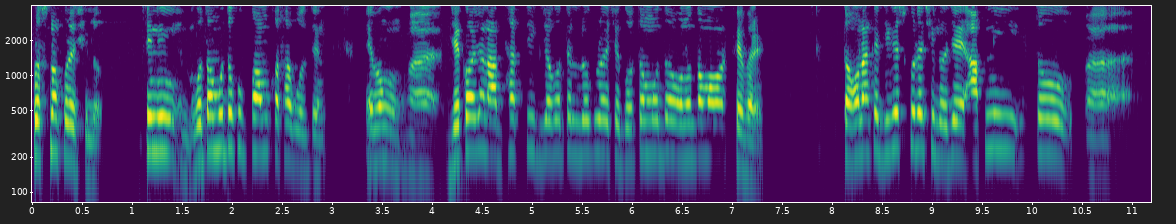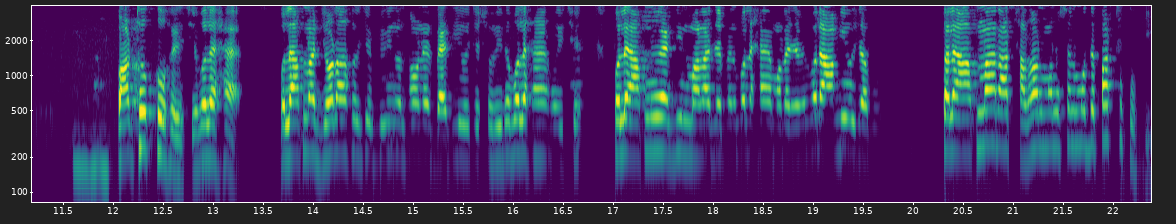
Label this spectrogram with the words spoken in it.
প্রশ্ন করেছিল তিনি গৌতম বুদ্ধ খুব কম কথা বলতেন এবং যে কয়জন আধ্যাত্মিক জগতের লোক রয়েছে গৌতম বুদ্ধ অন্যতম আমার ফেভারেট তো ওনাকে জিজ্ঞেস করেছিল যে, আপনি তো পার্থক্য হয়েছে? বলে হ্যাঁ। বলে, আপনার জরা হয়েছে, বিভিন্ন ধরনের ব্যাধি হয়েছে, শরীরে। বলে হ্যাঁ হয়েছে। বলে, আপনিও একদিন মারা যাবেন? বলে হ্যাঁ মারা যাবেন। বলে, আমিও যাব। তাহলে আপনার আর সাধারণ মানুষের মধ্যে পার্থক্য কি?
